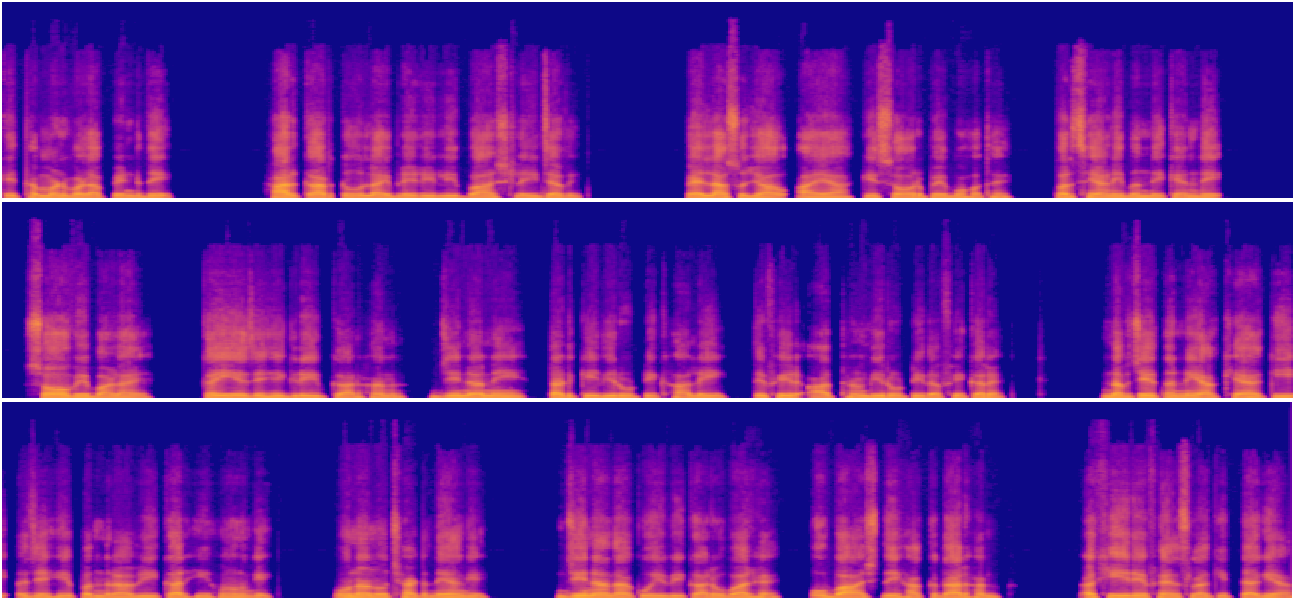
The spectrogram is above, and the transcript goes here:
ਕਿ ਥੰਮਣ ਵਾਲਾ ਪਿੰਡ ਦੇ ਹਰ ਘਰ ਤੋਂ ਲਾਇਬ੍ਰੇਰੀ ਲਈ ਬਾਸ਼ ਲਈ ਜਾਵੇ। ਪਹਿਲਾ ਸੁਝਾਅ ਆਇਆ ਕਿ 100 ਰੁਪਏ ਬਹੁਤ ਹੈ, ਪਰ ਸਿਆਣੇ ਬੰਦੇ ਕਹਿੰਦੇ 100 ਵੀ ਬਾੜਾ ਹੈ। ਕਈ ਅਜਿਹੇ ਗਰੀਬ ਘਰ ਹਨ, ਜਿਨ੍ਹਾਂ ਨੇ ਤੜਕੇ ਦੀ ਰੋਟੀ ਖਾ ਲਈ ਤੇ ਫਿਰ ਆਥਣ ਦੀ ਰੋਟੀ ਦਾ ਫਿਕਰ ਹੈ। ਨਵਚੇਤਨ ਨੇ ਆਖਿਆ ਕਿ ਅਜਿਹੇ 15-20 ਘਰ ਹੀ ਹੋਣਗੇ, ਉਹਨਾਂ ਨੂੰ ਛੱਡ ਦੇਾਂਗੇ ਜਿਨ੍ਹਾਂ ਦਾ ਕੋਈ ਵੀ ਕਾਰੋਬਾਰ ਹੈ, ਉਹ ਬਾਸ਼ ਦੇ ਹੱਕਦਾਰ ਹਨ। ਅਖੀਰ ਇਹ ਫੈਸਲਾ ਕੀਤਾ ਗਿਆ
